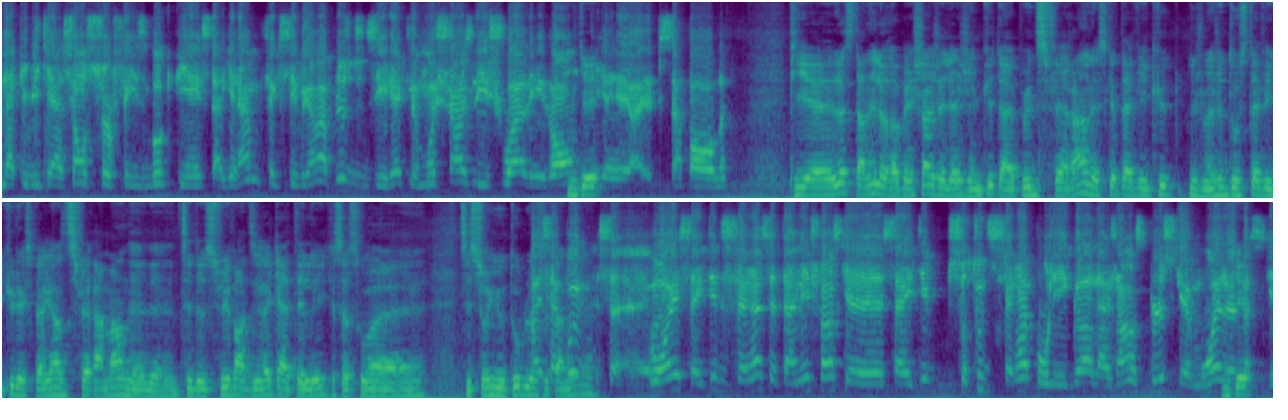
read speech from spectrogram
la publication sur Facebook puis Instagram. Fait que c'est vraiment plus du direct. là. Moi, je change les choix, les ronds, Ok. puis, euh, puis ça part là. Puis euh, là, cette année, le repêchage de la GMQ était un peu différent. Est-ce que t'as vécu, j'imagine toi aussi t'as vécu l'expérience différemment de, de, tu sais, de suivre en direct à la télé, que ce soit euh, tu sur YouTube là, Ben, cette ça, année? là? ça- ouais, ça a été différent cette année. Je pense que ça a été surtout différent pour les gars à l'agence plus que moi, là, parce que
